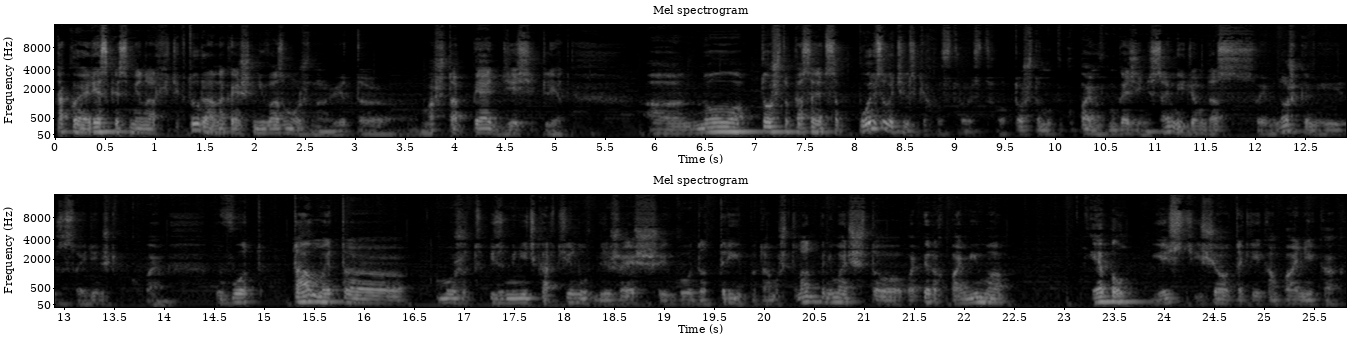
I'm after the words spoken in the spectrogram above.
такая резкая смена архитектуры, она, конечно, невозможна. Это масштаб 5-10 лет. А, но то, что касается пользовательских устройств, вот то, что мы покупаем в магазине, сами идем да, своими ножками и за свои денежки покупаем. Вот там это может изменить картину в ближайшие года три, потому что надо понимать, что, во-первых, помимо Apple есть еще такие компании, как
